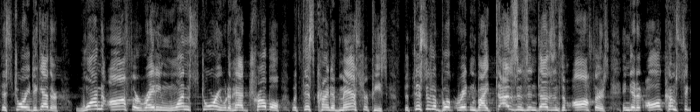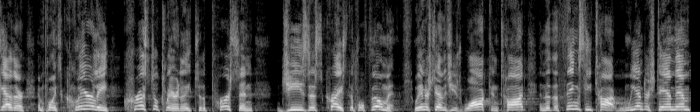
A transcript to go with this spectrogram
the story together. One author writing one story would have had trouble with this kind of masterpiece. But this is a book written by dozens and dozens of authors, and yet it all comes together and points clearly, crystal clearly, to the person Jesus Christ, the fulfillment. We understand that Jesus walked and taught, and that the things he taught, when we understand them,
